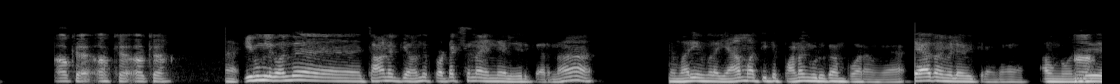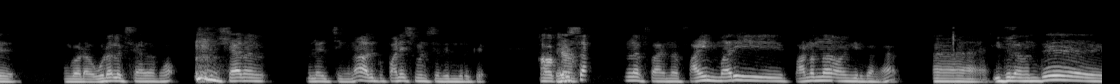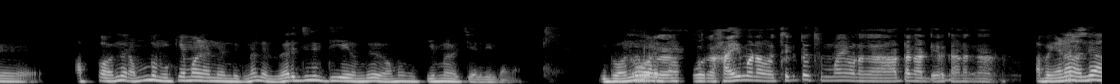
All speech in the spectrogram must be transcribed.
Okay okay okay. இவங்களுக்கு வந்து சாணக்கியா வந்து ப்ரொடெக்ஷனா என்ன எழுதியிருக்காருன்னா இந்த மாதிரி இவங்களை ஏமாத்திட்டு பணம் கொடுக்காம போறாங்க சேதம் விளைவிக்கிறாங்க அவங்க வந்து உங்களோட உடலுக்கு சேதமும் சேதம் விளைவிச்சீங்கன்னா அதுக்கு பனிஷ்மெண்ட்ஸ் இருந்திருக்கு. ஃபைன் மாதிரி பணம் தான் வாங்கியிருக்காங்க. இதுல வந்து அப்ப வந்து ரொம்ப முக்கியமான என்ன இருந்துக்குன்னா இந்த வெர்ஜினிட்டியை வந்து ரொம்ப முக்கியமா வச்சு எழுதியிருக்காங்க. இப்ப வந்து ஒரு ஹைமனை வச்சுக்கிட்டு சும்மா இவனுங்க ஆட்டம் காட்டி இருக்கானுங்க அப்ப ஏன்னா வந்து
